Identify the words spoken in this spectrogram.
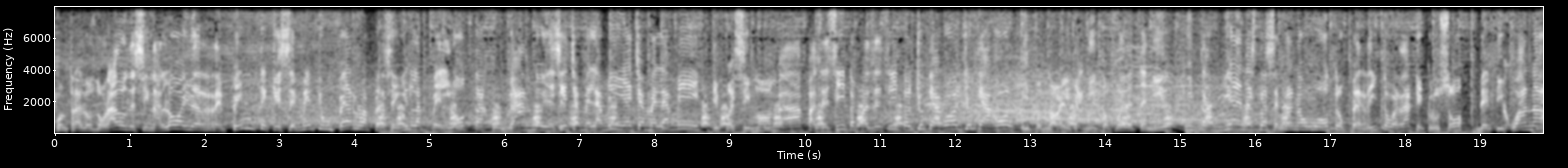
contra los dorados de Sinaloa y de repente que se mete un perro a perseguir la pelota jugando y decía, échamela a mí, échamela a mí. Y pues Simón, va, pasecito, pasecito, chute a gol, chute a gol. Y pues no, el canito fue detenido. Y también esta semana hubo otro perrito, ¿verdad? Que cruzó de Tijuana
